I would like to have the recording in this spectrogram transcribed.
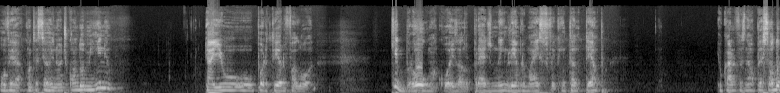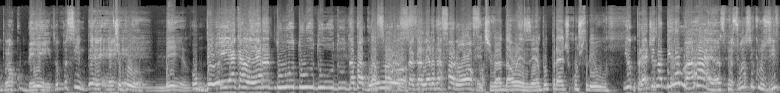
houve, aconteceu reunião de condomínio. E aí o, o porteiro falou: quebrou alguma coisa lá no prédio, nem lembro mais, foi tem tanto tempo. E o cara falou assim, não, o pessoal do bloco B. Então, assim, é, é tipo, é, B. O B é a galera do, do, do, do da bagunça, da a galera da farofa. A gente vai dar um exemplo, o prédio construiu. E o prédio é na beira-mar. As pessoas, inclusive,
